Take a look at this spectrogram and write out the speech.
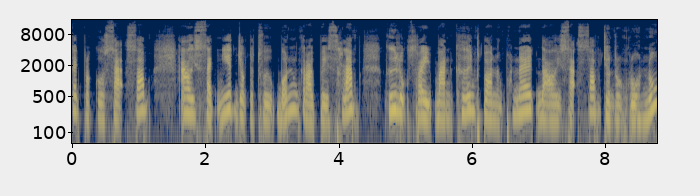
កិច្ចប្រកាសសាកសពឲ្យសាច់ញាតិយកទៅធ្វើបុណ្យក្រោយពេលស្លាប់ គឺលោកស្រីបានឃើញផ្ទាល់នឹងភ្នែកដោយសាកសពជនរងគ្រោះនោះ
